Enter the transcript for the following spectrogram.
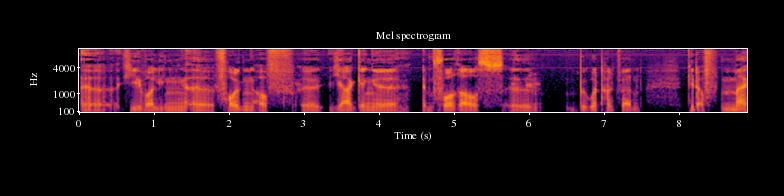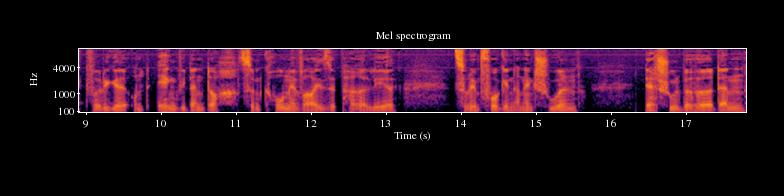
äh, jeweiligen äh, Folgen auf Jahrgänge im Voraus beurteilt werden geht auf merkwürdige und irgendwie dann doch synchrone Weise parallel zu dem Vorgehen an den Schulen der Schulbehörden.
